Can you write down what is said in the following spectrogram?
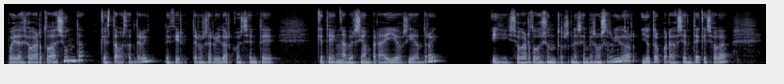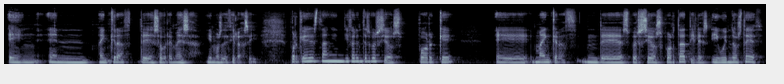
poida xogar toda xunta, que está bastante ben, decir, ter un servidor con xente que ten a versión para iOS e Android e xogar todos xuntos nese mesmo servidor e outro para a xente que xoga en, en Minecraft de sobremesa, imos decirlo así. Por que están en diferentes versións? Porque eh, Minecraft das versións portátiles e Windows 10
